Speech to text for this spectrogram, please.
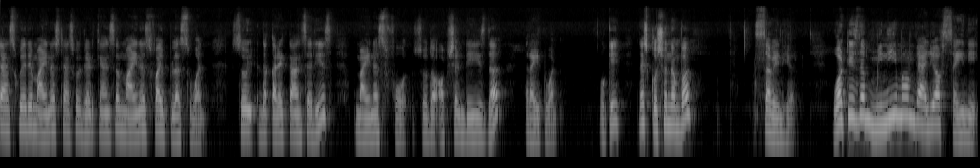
tan square a minus tan square get cancel minus 5 plus 1. So the correct answer is minus 4. So the option D is the right one. Okay. Next question number 7 here. What is the minimum value of sine A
